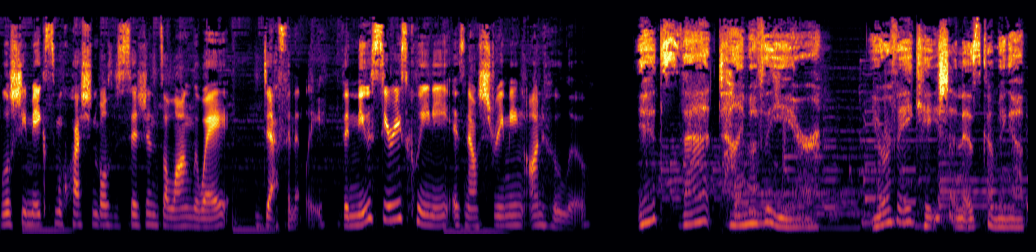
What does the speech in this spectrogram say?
Will she make some questionable decisions along the way? Definitely. The new series Queenie is now streaming on Hulu. It's that time of the year. Your vacation is coming up.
